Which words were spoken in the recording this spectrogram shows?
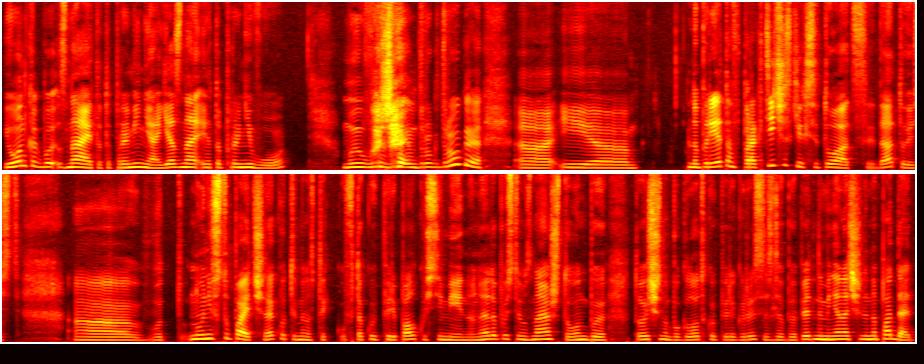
И он как бы знает это про меня, я знаю это про него, мы уважаем друг друга, э, и э, но при этом в практических ситуациях, да, то есть, э, вот, ну, не вступает человек вот именно в, так, в такую перепалку семейную, но я, допустим, знаю, что он бы точно бы глотку перегрыз, если бы опять на меня начали нападать,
